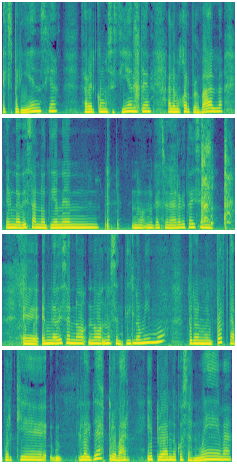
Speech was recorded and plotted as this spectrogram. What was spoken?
experiencias saber cómo se sienten, a lo mejor probarla. En una de esas no tienen... No, no cacho nada de lo que está diciendo. Eh, en una de esas no, no, no sentís lo mismo, pero no importa porque la idea es probar, ir probando cosas nuevas,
